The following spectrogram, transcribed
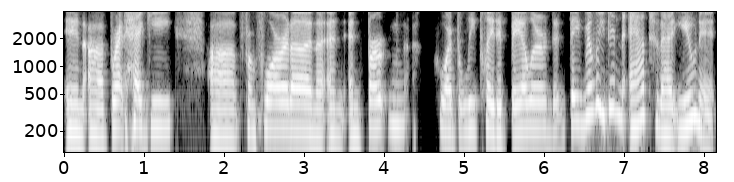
in uh, Brett Heggie uh, from Florida and, and, and Burton, who I believe played at Baylor, they really didn't add to that unit,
